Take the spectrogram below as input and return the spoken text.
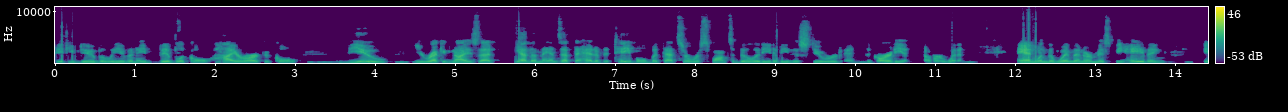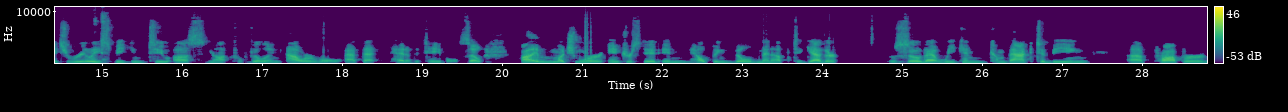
if you do believe in a biblical hierarchical view, you recognize that yeah, the man's at the head of the table, but that's a responsibility to be the steward and the guardian of our women. And when the women are misbehaving, it's really speaking to us not fulfilling our role at that head of the table. So I'm much more interested in helping build men up together so that we can come back to being uh, proper,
